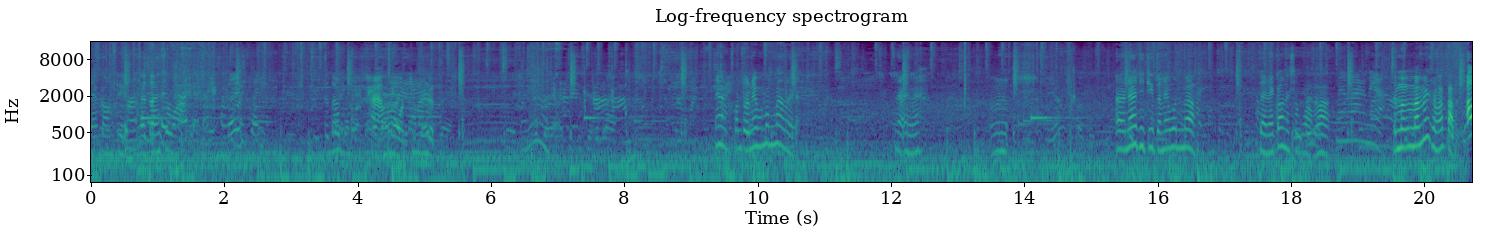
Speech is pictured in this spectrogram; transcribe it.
เนี่ยกล้องเทพแต่ตอนสว่างจะต้องหาโหมดที่มันแบบเนี่ยคนตัวนี้มืดมากเลยเนี่ยเนี่ยเห็นไหมอืมเออหน้าจริงๆตัวนี้มืดมาก แต่ในกล้องเนี่ยสว่างมากแต่มันมันไม่สามารถปรับโอ้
